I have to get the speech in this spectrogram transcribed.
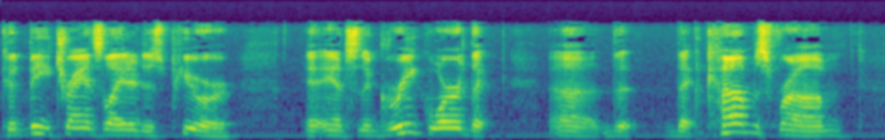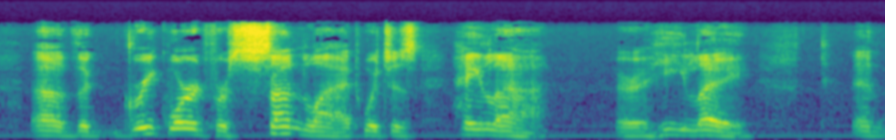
could be translated as pure. It's the Greek word that uh, that that comes from uh, the Greek word for sunlight, which is hela or hele, and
